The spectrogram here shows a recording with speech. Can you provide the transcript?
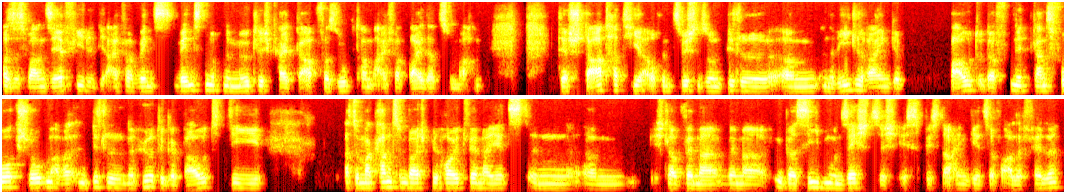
Also es waren sehr viele, die einfach, wenn es noch eine Möglichkeit gab, versucht haben, einfach weiterzumachen. Der Staat hat hier auch inzwischen so ein bisschen ähm, einen Riegel reingebaut oder nicht ganz vorgeschoben, aber ein bisschen eine Hürde gebaut, die also man kann zum Beispiel heute, wenn man jetzt, in, ähm, ich glaube, wenn man, wenn man über 67 ist, bis dahin geht es auf alle Fälle,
